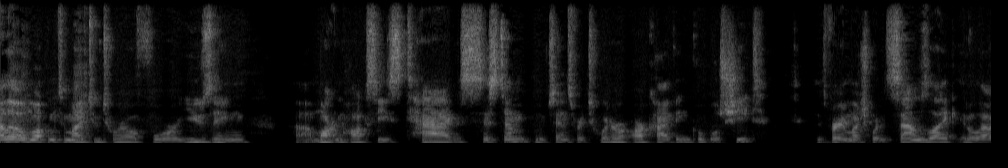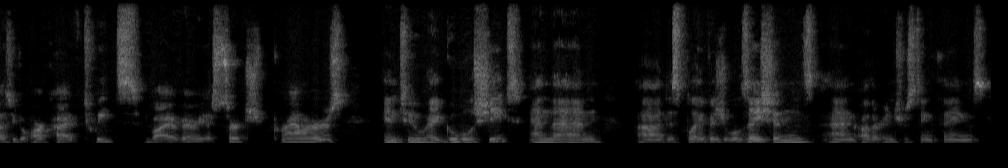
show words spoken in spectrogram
Hello and welcome to my tutorial for using uh, Martin Hawksey's TAG system, which stands for Twitter Archiving Google Sheet. It's very much what it sounds like. It allows you to archive tweets via various search parameters into a Google Sheet and then uh, display visualizations and other interesting things.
